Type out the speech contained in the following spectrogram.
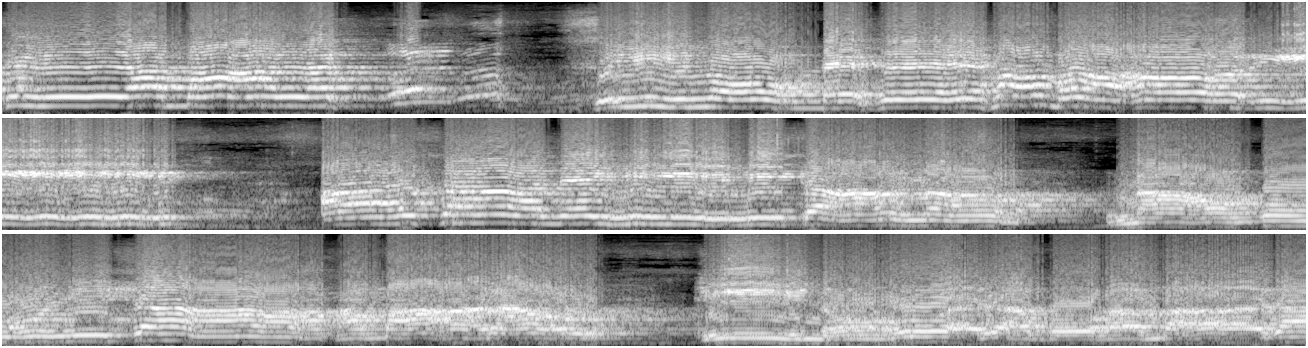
की अमानत सीनों में है हमारी आसान नहीं मिटाना नामो निशान हमारा तीनों अरब हमारा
